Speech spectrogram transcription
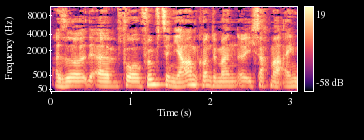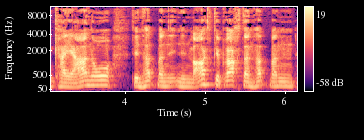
Also äh, vor 15 Jahren konnte man, äh, ich sag mal, einen Cayano, den hat man in den Markt gebracht, dann hat man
